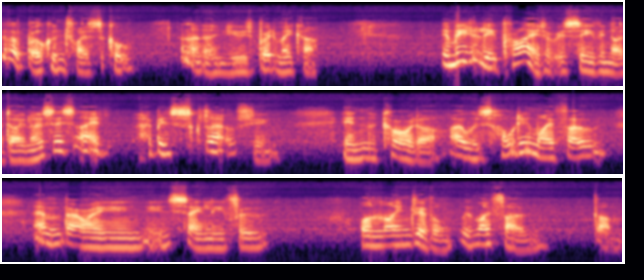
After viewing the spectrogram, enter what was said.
with a broken tricycle and an unused bread maker. Immediately prior to receiving my diagnosis, I had, had been slouching in the corridor. I was holding my phone and barreling insanely through online drivel with my phone thumb.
